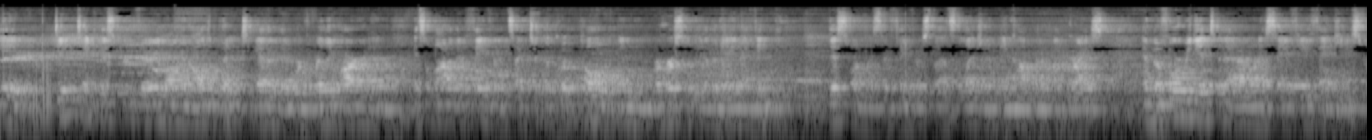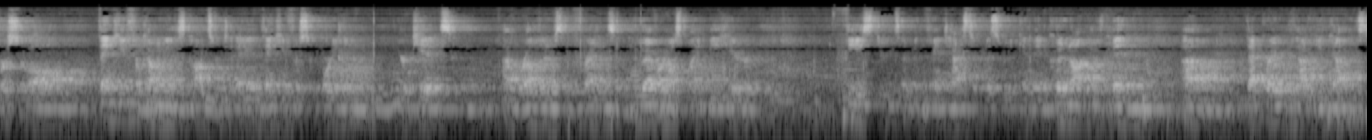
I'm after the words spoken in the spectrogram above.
It didn't take this group very long at all to put it together. They worked really hard, and it's a lot of their favorites. I took a quick poll in rehearsal the other day, and I think this one was their favorite, so that's The Legend of Mekong by Mike Rice. And before we get to that, I want to say a few thank yous. First of all, thank you for coming to this concert today, and thank you for supporting your kids uh, relatives and friends and whoever else might be here. These students have been fantastic this week, and they could not have been um, that great without you guys.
